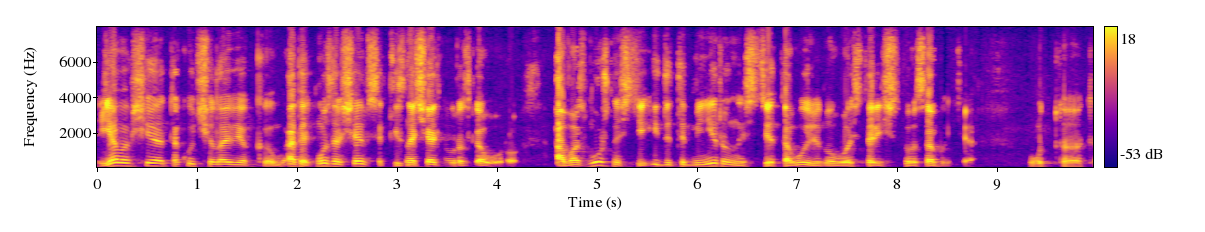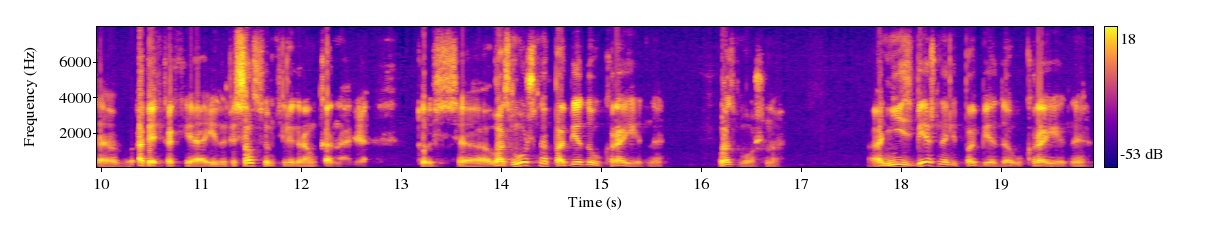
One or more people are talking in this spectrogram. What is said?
Я вообще такой человек, опять мы возвращаемся к изначальному разговору о возможности и детерминированности того или иного исторического события. Вот это, опять, как я и написал в своем телеграм-канале, то есть, э, возможно, победа Украины. Возможно. А неизбежна ли победа Украины?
